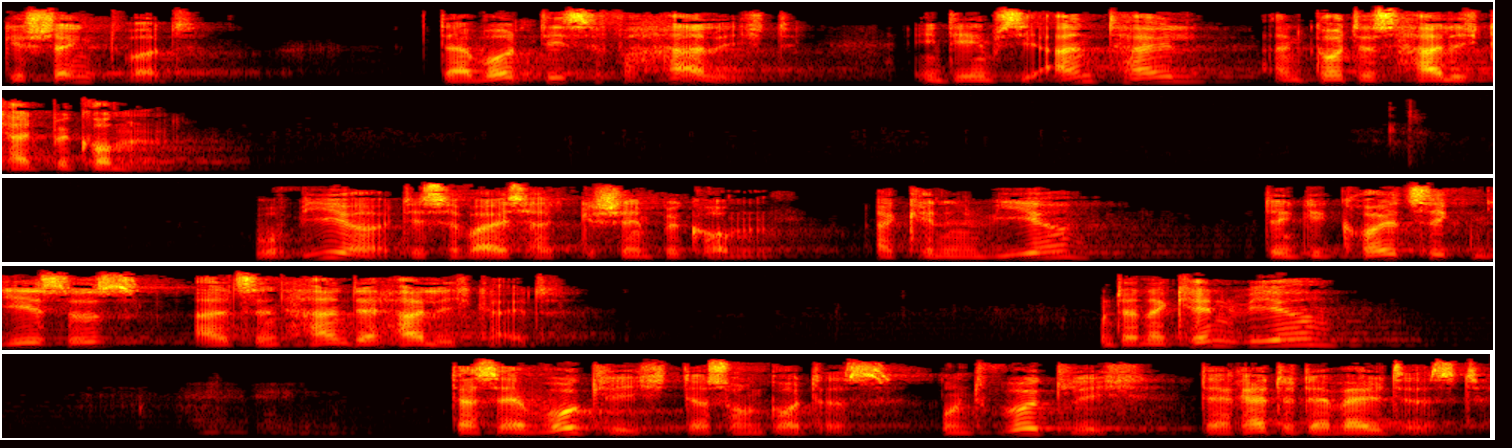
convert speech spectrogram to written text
geschenkt wird, da wurden diese verherrlicht, indem sie Anteil an Gottes Herrlichkeit bekommen. Wo wir diese Weisheit geschenkt bekommen, erkennen wir den gekreuzigten Jesus als den Herrn der Herrlichkeit. Und dann erkennen wir, dass er wirklich der Sohn Gottes und wirklich der Retter der Welt ist.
